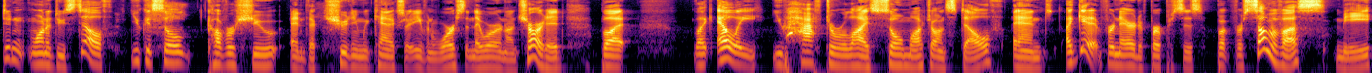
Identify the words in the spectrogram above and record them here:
didn't want to do stealth, you could still cover shoot, and the shooting mechanics are even worse than they were in Uncharted. But like Ellie, you have to rely so much on stealth, and I get it for narrative purposes, but for some of us, me,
